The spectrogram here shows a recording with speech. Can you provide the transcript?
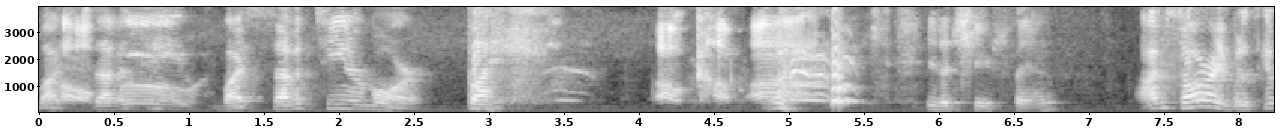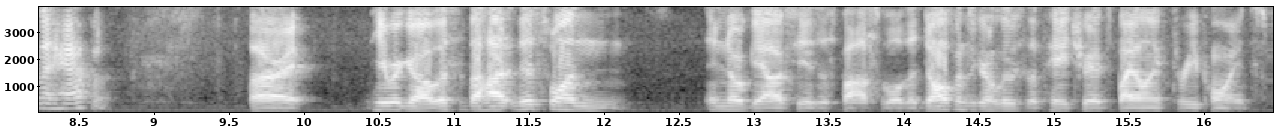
by Oh, 17 boo. by 17 or more. Bye. Oh come on. he's, he's a Chiefs fan. I'm sorry, but it's going to happen. All right, here we go. This is the hot. This one in no galaxy is as possible. The Dolphins are going to lose to the Patriots by only three points.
